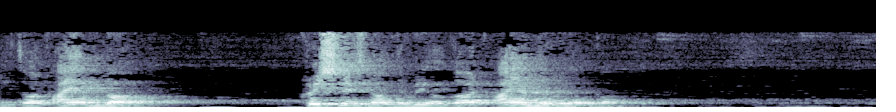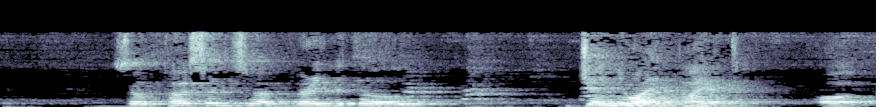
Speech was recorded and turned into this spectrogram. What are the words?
He thought, I am God. Krishna is not the real God, I am the real God. So persons who have very little genuine piety or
